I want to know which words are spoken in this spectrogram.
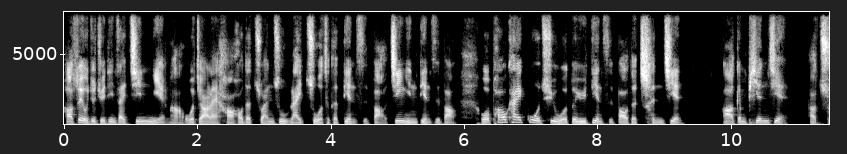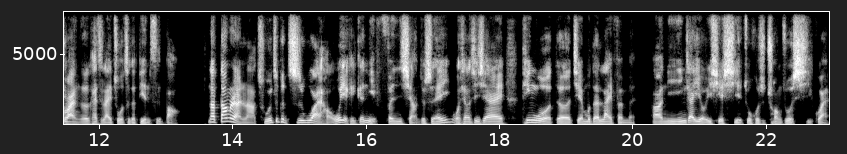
好，所以我就决定在今年哈，我就要来好好的专注来做这个电子报，经营电子报。我抛开过去我对于电子报的成见啊跟偏见，啊，转而开始来做这个电子报。那当然啦，除了这个之外，哈，我也可以跟你分享，就是，哎，我相信现在听我的节目的赖粉们啊，你应该有一些写作或是创作习惯。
